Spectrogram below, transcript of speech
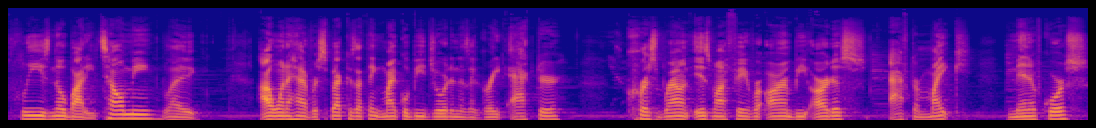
Please, nobody tell me. Like, I want to have respect because I think Michael B. Jordan is a great actor. Chris Brown is my favorite R&B artist after Mike, men of course.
